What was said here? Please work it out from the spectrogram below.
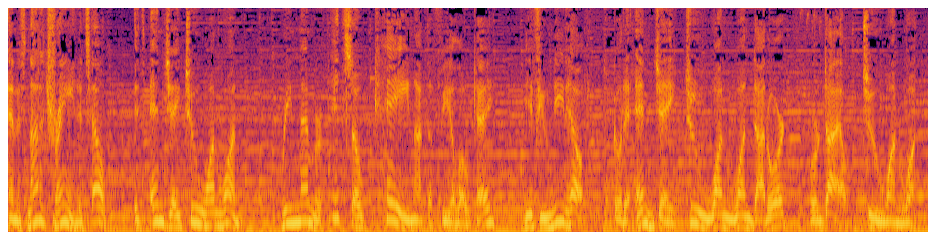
And it's not a train, it's help. It's NJ211. Remember, it's okay not to feel okay. If you need help, go to NJ211.org or dial 211.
